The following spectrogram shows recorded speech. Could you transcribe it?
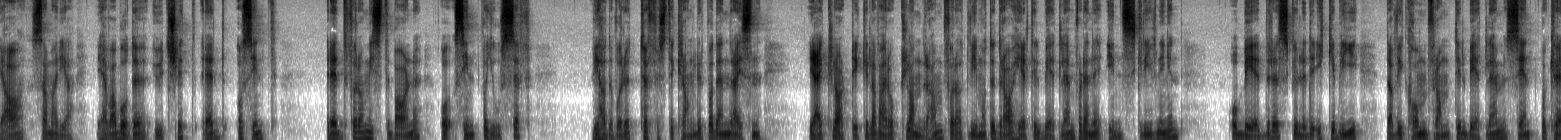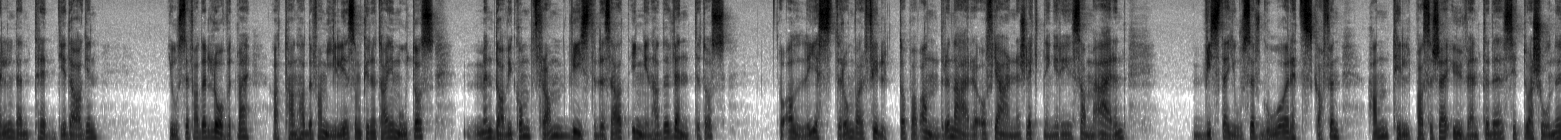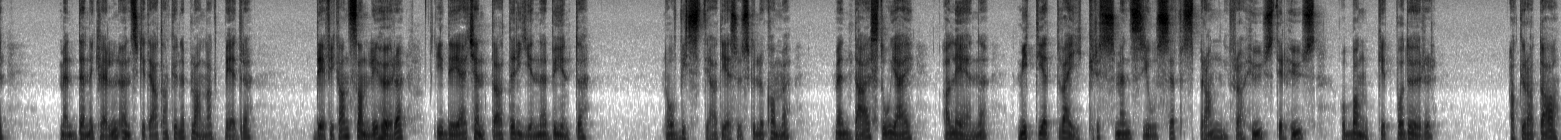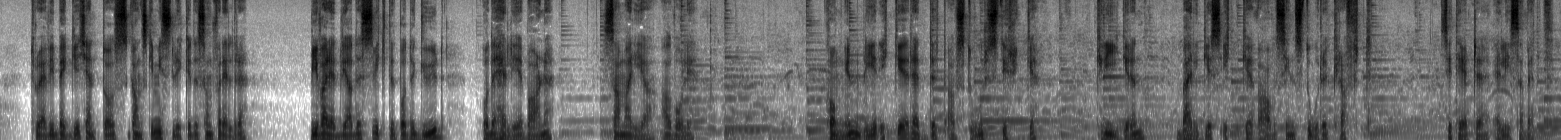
Ja, sa Maria, jeg var både utslitt, redd og sint. Redd for å miste barnet og sint på Josef. Vi hadde våre tøffeste krangler på den reisen. Jeg klarte ikke la være å klandre ham for at vi måtte dra helt til Betlehem for denne innskrivningen, og bedre skulle det ikke bli da vi kom fram til Betlehem sent på kvelden den tredje dagen. Josef hadde lovet meg at han hadde familie som kunne ta imot oss, men da vi kom fram, viste det seg at ingen hadde ventet oss, og alle gjesterom var fylt opp av andre nære og fjerne slektninger i samme ærend. Visst er Josef god og rettskaffen, han tilpasser seg uventede situasjoner, men denne kvelden ønsket jeg at han kunne planlagt bedre. Det fikk han sannelig høre idet jeg kjente at riene begynte. Nå visste jeg at Jesus skulle komme, men der sto jeg alene midt i et veikryss mens Josef sprang fra hus til hus og banket på dører. Akkurat da tror jeg vi begge kjente oss ganske mislykkede som foreldre. Vi var redd vi hadde sviktet både Gud og det hellige barnet, sa Maria alvorlig. Kongen blir ikke reddet av stor styrke. Krigeren berges ikke av sin store kraft, siterte Elisabeth.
